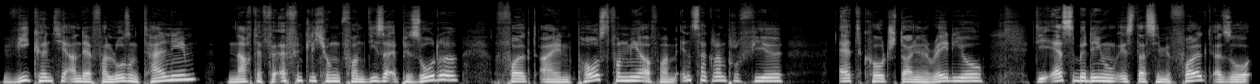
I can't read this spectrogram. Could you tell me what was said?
Wie könnt ihr an der Verlosung teilnehmen? Nach der Veröffentlichung von dieser Episode folgt ein Post von mir auf meinem Instagram-Profil at Coach Daniel Radio. Die erste Bedingung ist, dass ihr mir folgt, also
